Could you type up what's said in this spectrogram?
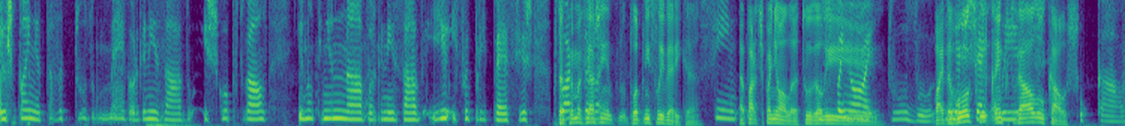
em Espanha estava tudo mega organizado e chegou a Portugal eu não tinha nada organizado e, e foi peripécias. Portanto, foi uma viagem da... pela Península Ibérica. Sim. A parte espanhola, tudo ali. espanhol, tudo. Vai da boca, em Portugal, o caos. O caos.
